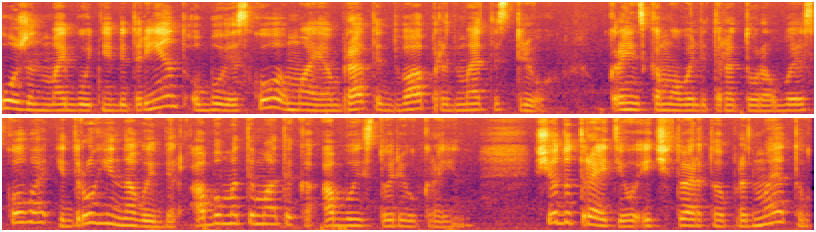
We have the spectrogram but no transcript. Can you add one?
Кожен майбутній абітурієнт обов'язково має обрати два предмети з трьох. Українська мова і література обов'язкова, і другий на вибір або математика, або історія України. Щодо третього і четвертого предмету,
